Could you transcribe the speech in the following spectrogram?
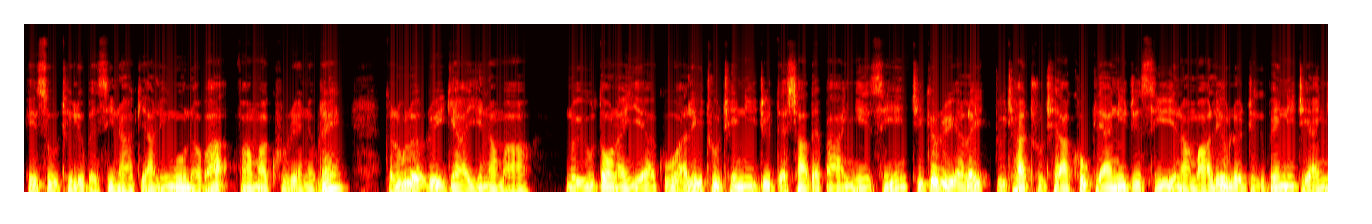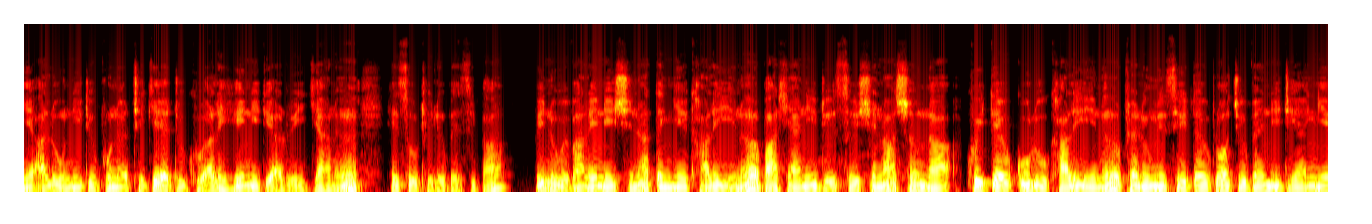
ဟေဆူထေလူဘစီနာကျလီငိုနဘာဖာမခူရဲနဗလေဂလူလရီကျရင်နမှာ နွေဦးတော်လန်ရဲ့အကူအလေးထုထင်းနီတူတခြားတဲ့ပါငေစီတီကရီအလေးဒူချာထူချာခုတ်လန်နီတစီရင်နမှာလေလဒီကဘဲနီတီအငေအလူနီတူဖုန်တီကေအတူခုအလေးဟေနီတီအရီကျနဟေဆူထေလူဘစီပါဘီနူဝေဘာလေနေရှင်နာတငေခါလီရင်နဘာချာနီဒူဆူရှင်နာရှုံနာခွိတေကူလူခါလီရင်နဖရလူမီစီတေပလော့ဂျူဘန်နီဒီအငေ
